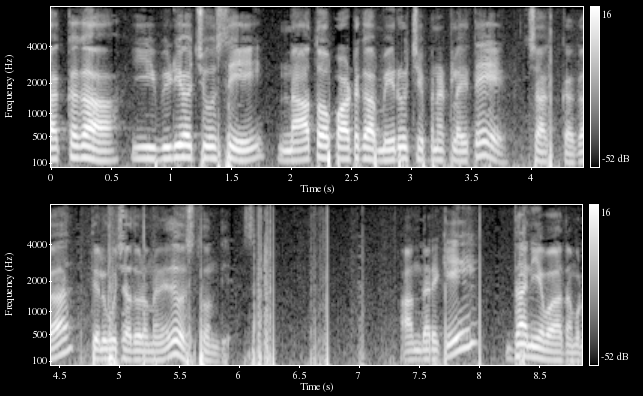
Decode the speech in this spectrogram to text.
చక్కగా ఈ వీడియో చూసి నాతో పాటుగా మీరు చెప్పినట్లయితే చక్కగా తెలుగు చదవడం అనేది వస్తుంది. అందరికీ ధన్యవాదములు.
